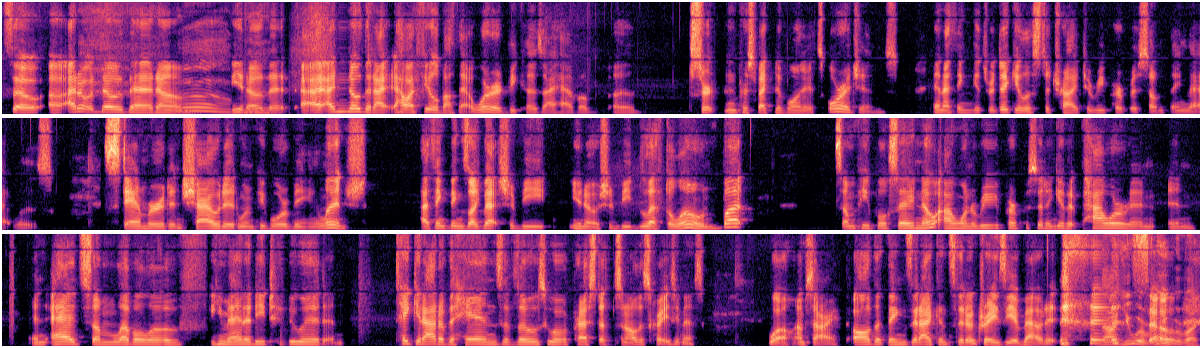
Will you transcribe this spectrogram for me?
so uh, i don't know that um Oh, you know man. that I, I know that i how i feel about that word because i have a, a certain perspective on its origins and i think it's ridiculous to try to repurpose something that was stammered and shouted when people were being lynched i think things like that should be you know should be left alone but Some people say, no, I want to repurpose it and give it power and and and add some level of humanity to it and take it out of the hands of those who oppressed us and all this craziness. Well, I'm sorry, all the things that I consider crazy about it. No, you were, So- you were right.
